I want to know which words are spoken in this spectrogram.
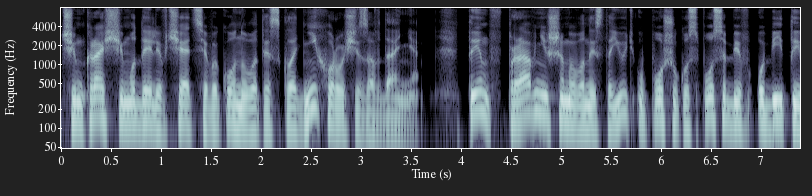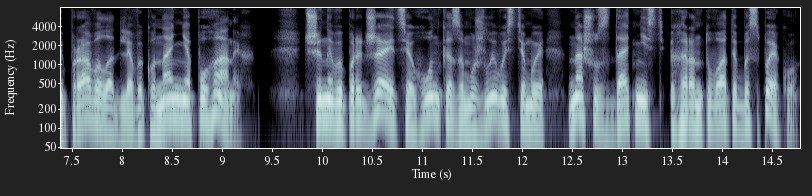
Чим кращі моделі вчаться виконувати складні хороші завдання, тим вправнішими вони стають у пошуку способів обійти правила для виконання поганих. Чи не випереджається гонка за можливостями нашу здатність гарантувати безпеку?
